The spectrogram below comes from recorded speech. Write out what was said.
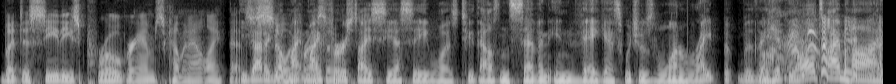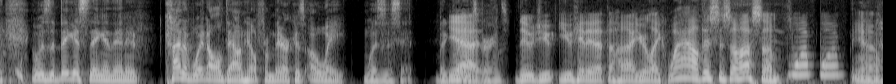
but to see these programs coming out like that, You got to so go. My, my first ICSC was 2007 in Vegas, which was one right, but they hit the all time high. It was the biggest thing. And then it kind of went all downhill from there because, oh, wait, was this it? But great yeah, experience. dude, you you hit it at the high. You're like, wow, this is awesome. Womp womp. You know.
